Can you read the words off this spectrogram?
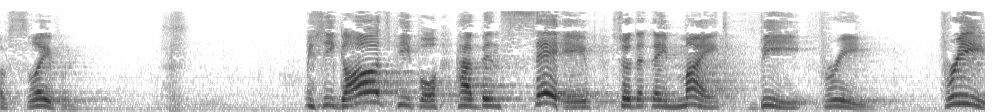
of slavery. You see God's people have been saved so that they might be free free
